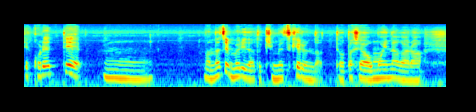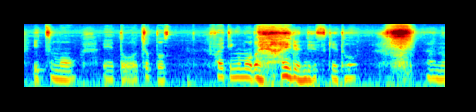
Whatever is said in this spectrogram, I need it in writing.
でこれってうん、まあ、なぜ無理だと決めつけるんだって私は思いながらいつも、えーと、ちょっとファイティングモードに入るんですけど あの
